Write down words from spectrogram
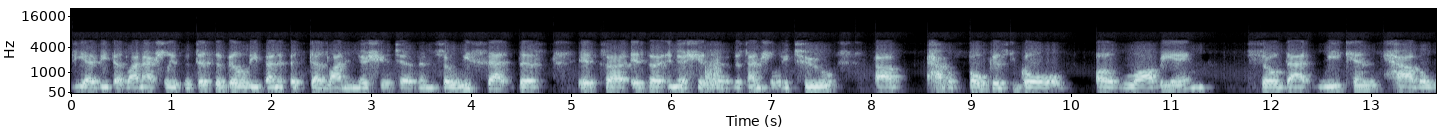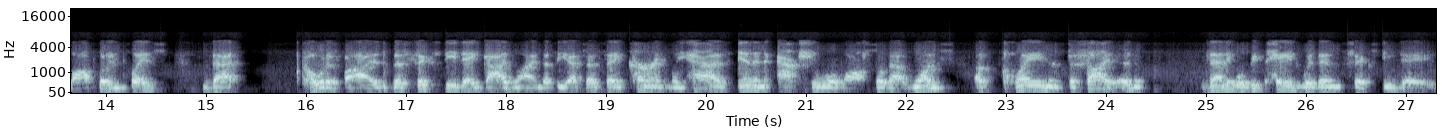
DIB deadline, actually is the Disability Benefits Deadline Initiative, and so we set this. It's it's an initiative essentially to uh, have a focused goal of lobbying, so that we can have a law put in place that codifies the 60-day guideline that the SSA currently has in an actual law, so that once a claim is decided then it will be paid within 60 days.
